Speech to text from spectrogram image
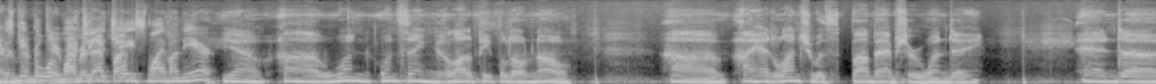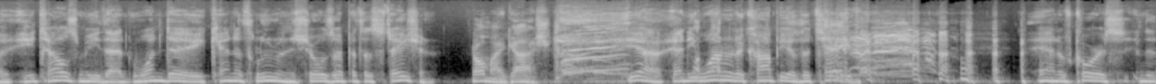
because remember- people were remember watching that, the Bob? chase live on the air. Yeah, uh, one one thing a lot of people don't know. Uh, I had lunch with Bob Absher one day, and uh, he tells me that one day Kenneth Lunan shows up at the station. Oh my gosh! Yeah, and he wanted a copy of the tape. and of course, the,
